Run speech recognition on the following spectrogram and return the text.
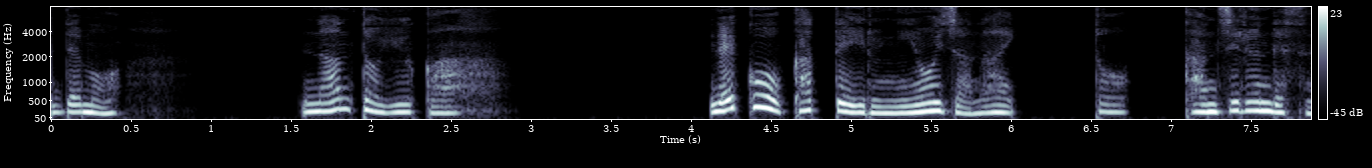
でも、なんというか、猫を飼っている匂いじゃない、と感じるんです。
